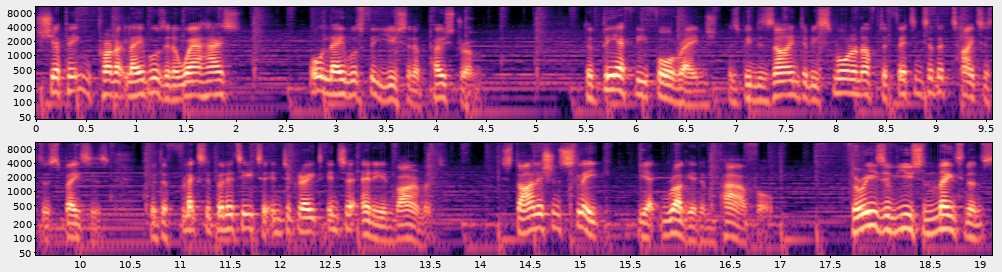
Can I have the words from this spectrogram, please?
shipping product labels in a warehouse, or labels for use in a post room. The BFV4 range has been designed to be small enough to fit into the tightest of spaces, with the flexibility to integrate into any environment. Stylish and sleek, yet rugged and powerful. For ease of use and maintenance,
